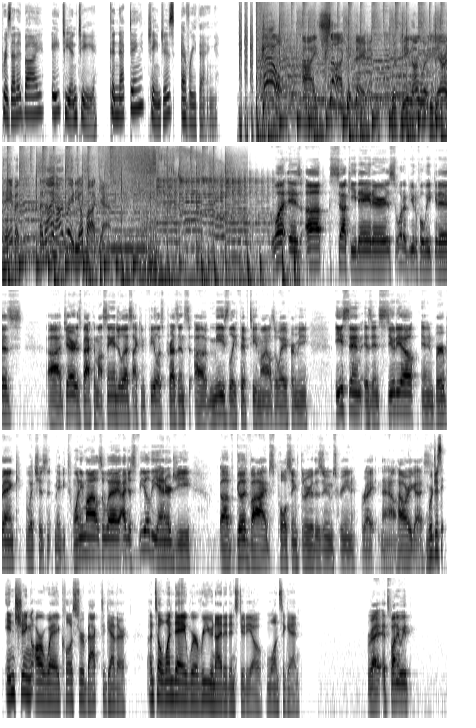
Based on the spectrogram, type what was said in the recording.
Presented by AT&T. Connecting changes everything. Help, I suck at dating with Dean Unglert and Jared Haibon, an iHeartRadio podcast. What is up, sucky daters? What a beautiful week it is. Uh, Jared is back in Los Angeles. I can feel his presence a measly 15 miles away from me. Easton is in studio in Burbank, which is maybe 20 miles away. I just feel the energy of good vibes pulsing through the Zoom screen right now. How are you guys? We're just inching our way closer back together until one day we're reunited in studio once again. Right. It's funny we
